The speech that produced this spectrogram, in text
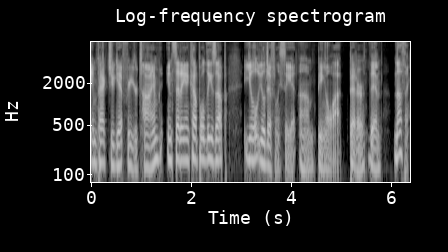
impact you get for your time in setting a couple of these up, you'll you'll definitely see it um, being a lot better than nothing.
